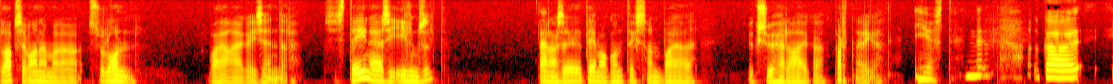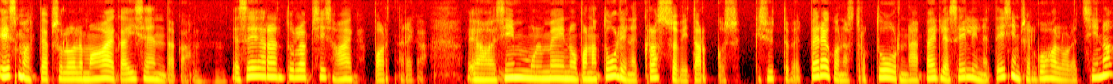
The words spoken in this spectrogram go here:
lapsevanema, sul on vaja aega iseendale, siis teine asi ilmselt tänase teema kontekstis on vaja üks-ühele aega partneriga. just, aga esmalt peab sul olema aega iseendaga mm -hmm. ja seejärel tuleb siis aeg partneriga. ja siin mul meenub Anatoli Nekrassovi tarkus, kes ütleb, et perekonna struktuur näeb välja selline, et esimesel kohal oled sina,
